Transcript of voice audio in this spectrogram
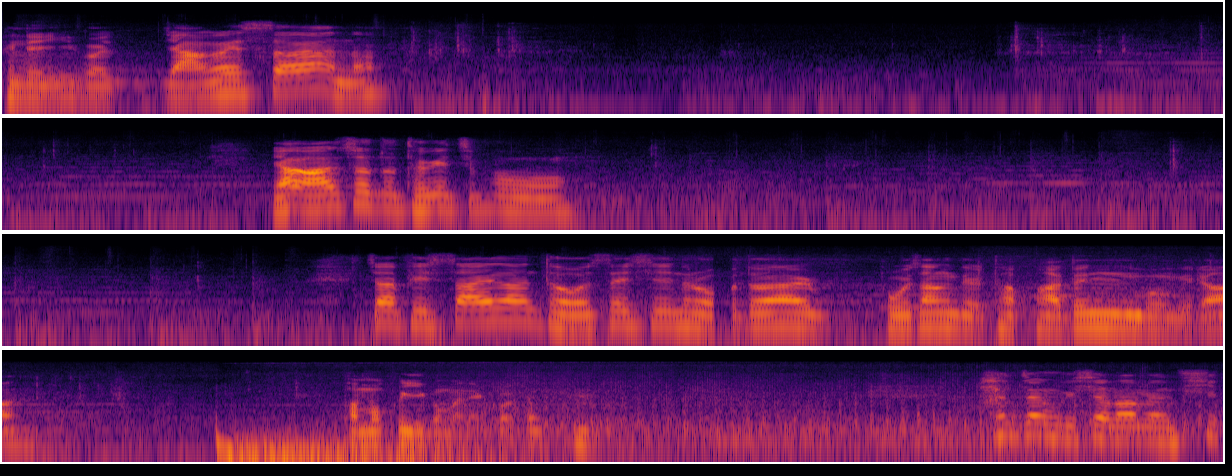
근데 이거 약을 써야 하나? 약안 써도 되겠지 뭐. 어차피 사일런트 어쌔신으로 얻어야 할 보상들 다 받은 몸이라 밥 먹고 이거만 했거든. 한 장 미션 하면 히,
